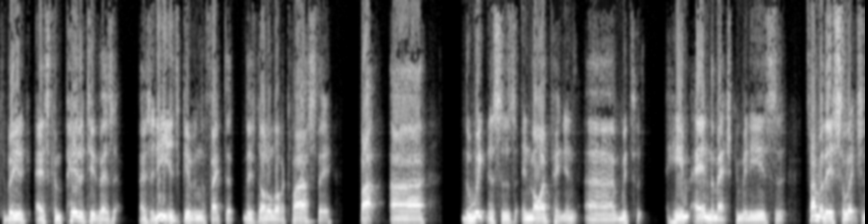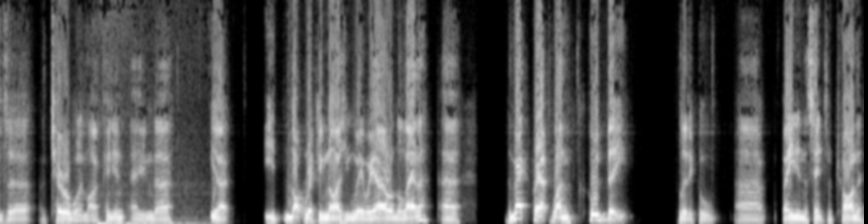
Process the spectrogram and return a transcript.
to be as competitive as as it is, given the fact that there's not a lot of class there. But uh, the weaknesses, in my opinion, uh, with him and the match committee is that some of their selections are, are terrible, in my opinion, and uh, you know, it- not recognising where we are on the ladder. Uh, the Matt Crouch one could be political uh, in the sense of trying to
